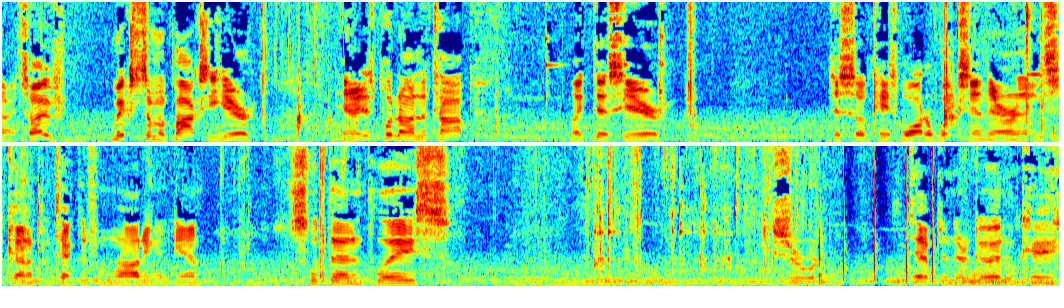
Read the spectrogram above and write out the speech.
Alright, so I've mixed some epoxy here and I just put it on the top like this here just so in case water wicks in there and it's kind of protected from rotting again. Slip that in place. Make sure we're tapped in there good, okay.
